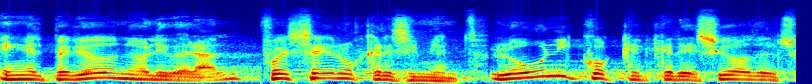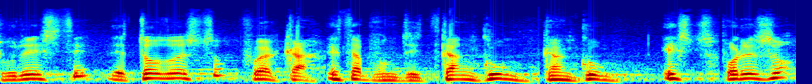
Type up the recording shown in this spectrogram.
en el periodo neoliberal, fue cero crecimiento. Lo único que creció del sureste, de todo esto, fue acá, esta puntita, Cancún, Cancún, esto. Por eso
